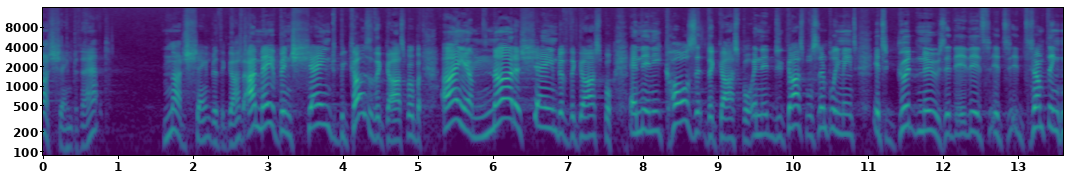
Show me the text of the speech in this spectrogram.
not ashamed of that. I'm not ashamed of the gospel. I may have been shamed because of the gospel, but I am not ashamed of the gospel. And then he calls it the gospel. And the gospel simply means it's good news. It, it, it's, it's, it's something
